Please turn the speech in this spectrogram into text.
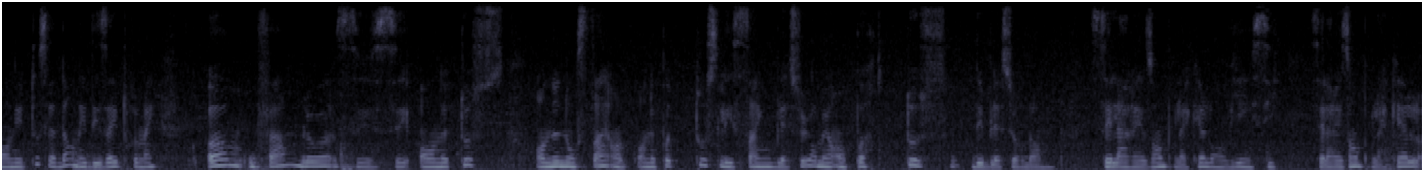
On est tous là-dedans, on est des êtres humains. Hommes ou femmes, là, on a tous, on a nos on n'a pas tous les cinq blessures, mais on porte tous des blessures d'hommes. C'est la raison pour laquelle on vient ici. C'est la raison pour laquelle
